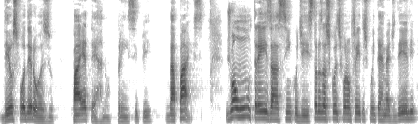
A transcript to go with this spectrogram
Deus Poderoso, Pai Eterno, Príncipe da Paz. João 1, 3 a 5 diz: Todas as coisas foram feitas por intermédio dele,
